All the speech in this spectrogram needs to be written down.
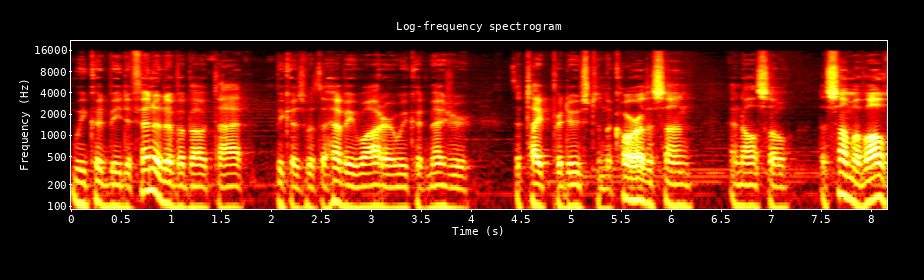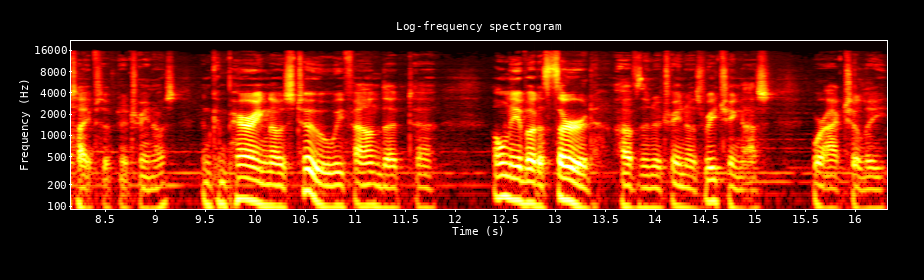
We could be definitive about that because with the heavy water we could measure the type produced in the core of the sun and also the sum of all types of neutrinos. And comparing those two, we found that uh, only about a third of the neutrinos reaching us were actually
